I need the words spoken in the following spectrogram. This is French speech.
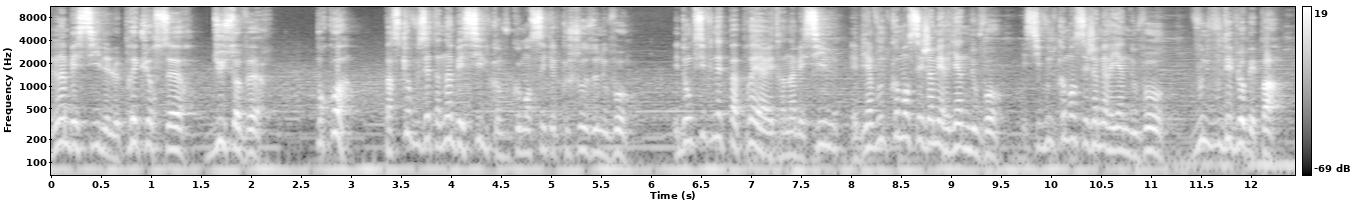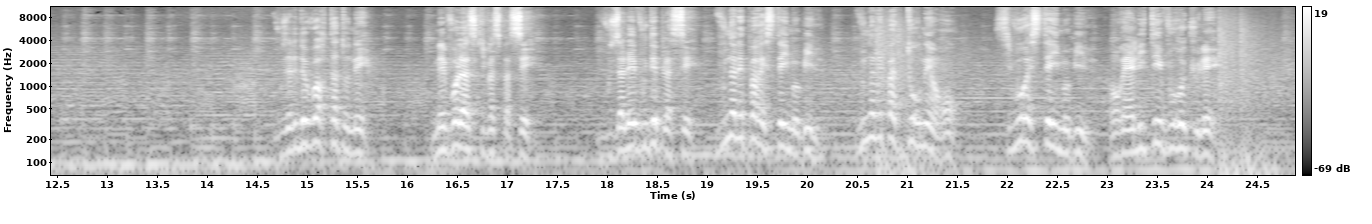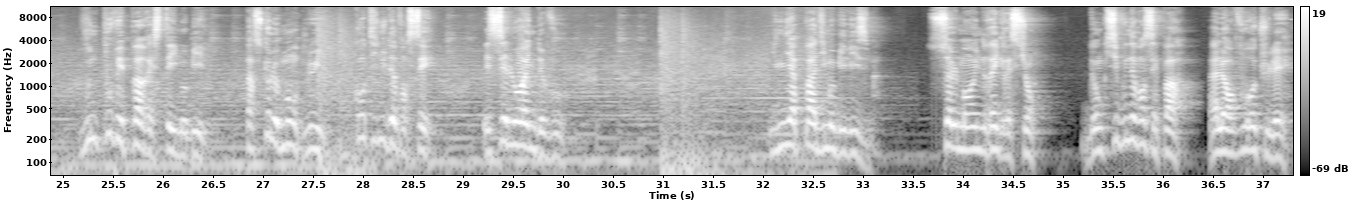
l'imbécile est le précurseur du sauveur. Pourquoi? Parce que vous êtes un imbécile quand vous commencez quelque chose de nouveau. Et donc si vous n'êtes pas prêt à être un imbécile, eh bien vous ne commencez jamais rien de nouveau. Et si vous ne commencez jamais rien de nouveau, vous ne vous développez pas. Vous allez devoir tâtonner. Mais voilà ce qui va se passer. Vous allez vous déplacer. Vous n'allez pas rester immobile. Vous n'allez pas tourner en rond. Si vous restez immobile, en réalité vous reculez. Vous ne pouvez pas rester immobile. Parce que le monde, lui, continue d'avancer et s'éloigne de vous. Il n'y a pas d'immobilisme. Seulement une régression. Donc si vous n'avancez pas, alors vous reculez.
